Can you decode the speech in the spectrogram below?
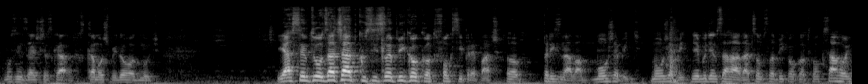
Musím sa ešte s, ka- s kamošmi dohodnúť. Ja som tu od začiatku si slepý kokot, Foxy, prepač. Priznávam, môže byť, môže byť, nebudem sa hádať, som slepý kokot, Fox, ahoj.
